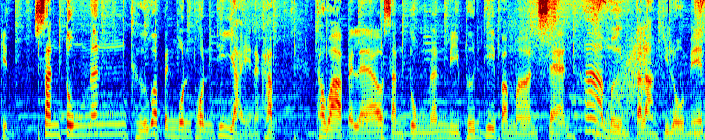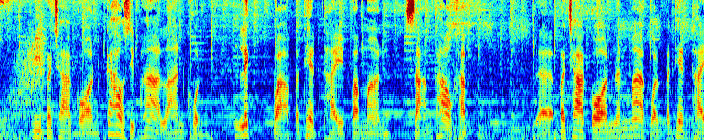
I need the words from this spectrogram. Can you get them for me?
กิจซันตุงนั้นถือว่าเป็นมณฑลที่ใหญ่นะครับ ถ้าว่าไปแล้วซันตุงนั้นมีพื้นที่ประมาณแสนห้าหมื่นตารางกิโลเมตร มีประชากร 95 ล้านคน เล็กกว่าประเทศไทยประมาณ 3 เท่าครับประชากรนั้นมากกว่าประเทศไทย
